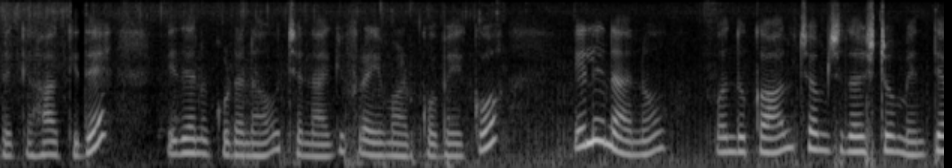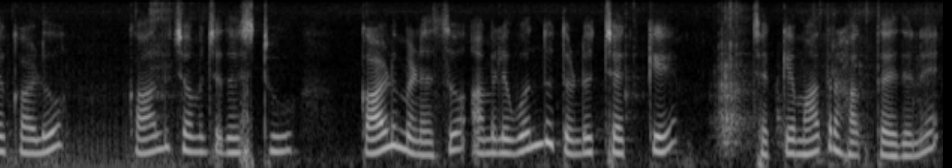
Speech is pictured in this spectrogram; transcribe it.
ಇದಕ್ಕೆ ಹಾಕಿದೆ. ಇದನ್ನು ಕೂಡ ನಾವು ಚೆನ್ನಾಗಿ ಫ್ರೈ ಮಾಡ್ಕೋಬೇಕು. ಇಲ್ಲಿ ನಾನು ಒಂದು ಕಾಲು ಚಮಚದಷ್ಟು ಮೆಂತ್ಯ ಕಾಳು ಕಾಲು ಚಮಚದಷ್ಟು ಕಾಳು ಮೆಣಸು, ಆಮೇಲೆ ಒಂದು ತುಂಡು ಚಕ್ಕೆ. ಚಕ್ಕೆ ಮಾತ್ರ ಹಾಕ್ತಾ ಇದ್ದೇನೆ.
